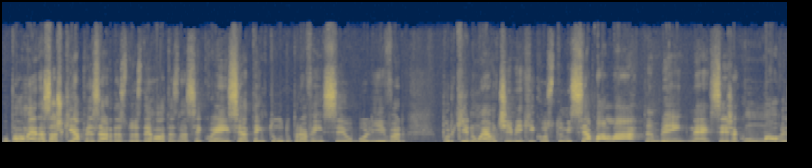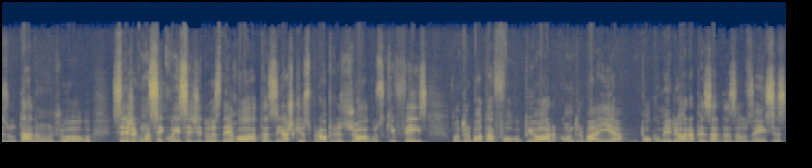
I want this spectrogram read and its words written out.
O Palmeiras, acho que apesar das duas derrotas na sequência, tem tudo para vencer o Bolívar porque não é um time que costume se abalar também, né? Seja com um mau resultado num jogo, seja com uma sequência de duas derrotas. E acho que os próprios jogos que fez contra o Botafogo pior, contra o Bahia um pouco melhor, apesar das ausências,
